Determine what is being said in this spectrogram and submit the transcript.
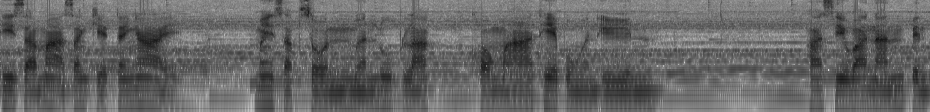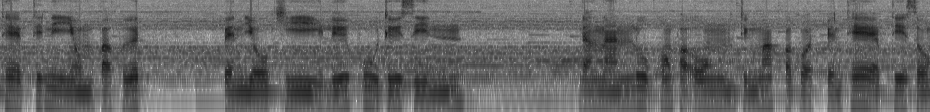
ที่สามารถสังเกตได้ง่าย ไม่สับสนเหมือนรูปลักษณ์ของมหาเทพองค์อื่นๆพระศิวะนั้นเป็นเทพที่นิยมประพฤติ เป็นโยคีหรือผู้ถือศีลดังนั้นรูปของพระองค์จึงมักปรากฏเป็นเทพที่ทรง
